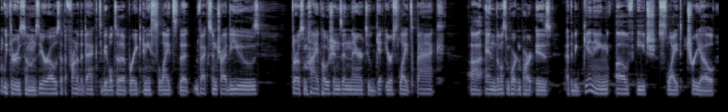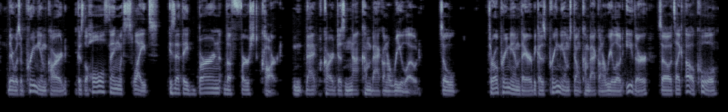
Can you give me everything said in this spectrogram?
we threw some zeros at the front of the deck to be able to break any sleights that Vexen tried to use. Throw some high potions in there to get your sleights back. Uh, and the most important part is at the beginning of each sleight trio, there was a premium card because the whole thing with sleights is that they burn the first card. That card does not come back on a reload. So throw premium there because premiums don't come back on a reload either. So it's like, oh, cool.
